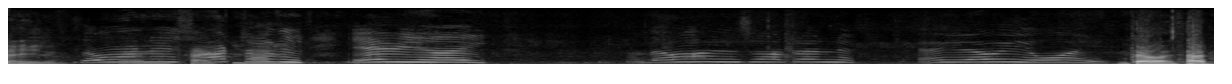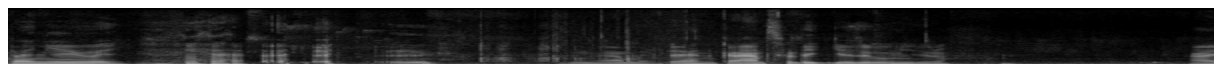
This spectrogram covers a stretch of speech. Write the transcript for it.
રહ્યો થાકી જાય દવા છાંટવાની એવી હોય. આમાં હે કાન સડી ગયો જો મિત્રો આ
